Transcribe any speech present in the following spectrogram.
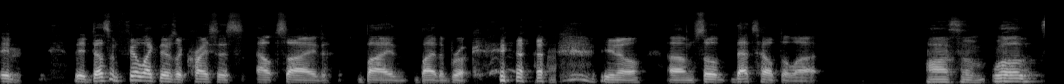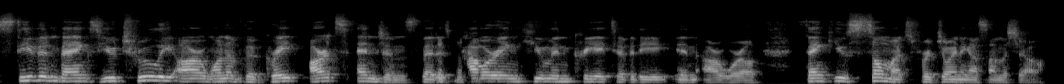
it it doesn't feel like there's a crisis outside by by the brook. you know, um, so that's helped a lot. Awesome. Well, Steven Banks, you truly are one of the great arts engines that is powering human creativity in our world. Thank you so much for joining us on the show.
